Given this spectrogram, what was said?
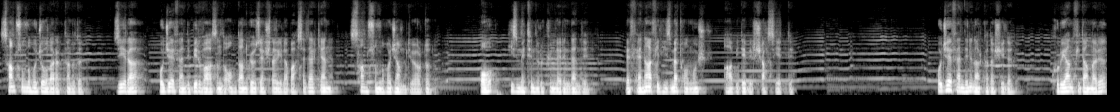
Samsunlu hoca olarak tanıdı. Zira Hoca Efendi bir vaazında ondan gözyaşlarıyla bahsederken Samsunlu hocam diyordu. O hizmetin rükünlerindendi ve fena fil hizmet olmuş abide bir şahsiyetti. Hoca Efendi'nin arkadaşıydı. Kuruyan fidanları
